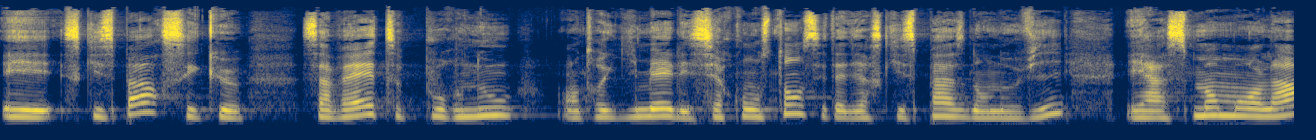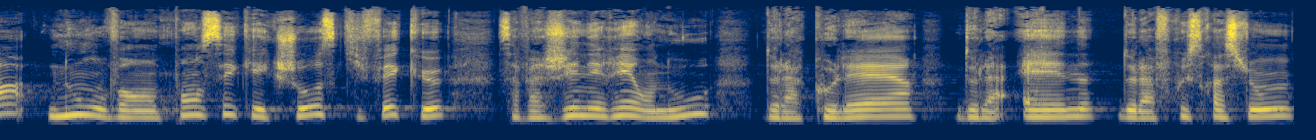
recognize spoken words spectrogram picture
Et ce qui se passe, c'est que ça va être pour nous entre guillemets, les circonstances, c'est-à-dire ce qui se passe dans nos vies. Et à ce moment-là, nous, on va en penser quelque chose qui fait que ça va générer en nous de la colère, de la haine, de la frustration,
